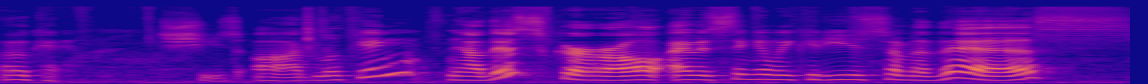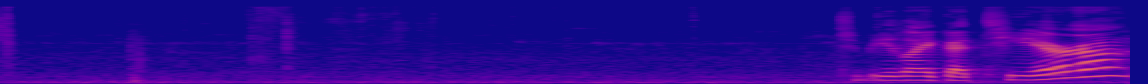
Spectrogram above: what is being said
Okay, she's odd looking. Now this girl, I was thinking we could use some of this to be like a tiara.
